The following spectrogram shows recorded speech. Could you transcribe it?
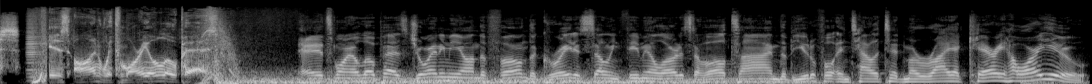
This is On with Mario Lopez. Hey, it's Mario Lopez joining me on the phone, the greatest selling female artist of all time, the beautiful and talented Mariah Carey. How are you?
